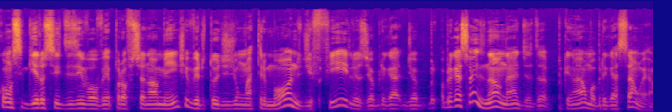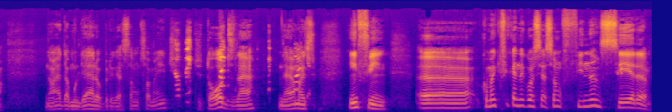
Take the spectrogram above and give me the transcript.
conseguiram se desenvolver profissionalmente em virtude de um matrimônio, de filhos, de, obriga de ob- obrigações não, né? De- de- porque não é uma obrigação, é, não é da mulher a obrigação somente, de todos, né? né? Mas, enfim, ah, como é que fica a negociação financeira?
